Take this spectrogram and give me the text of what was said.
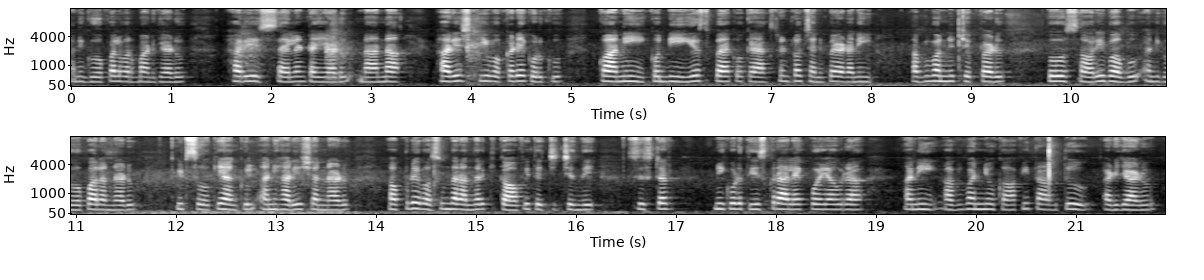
అని గోపాల్ వర్మ అడిగాడు. హరీష్ సైలెంట్ అయ్యాడు. నాన్న హరీష్కి ఒక్కడే కొడుకు. కానీ కొన్ని ఇయర్స్ బ్యాక్ ఒక యాక్సిడెంట్లో చనిపోయాడని అభిమన్యు చెప్పాడు. ఓ సారీ బాబు అని గోపాల్ అన్నాడు. ఇట్స్ ఓకే అంకుల్ అని హరీష్ అన్నాడు. అప్పుడే వసుంధర అందరికీ కాఫీ తెచ్చిచ్చింది. సిస్టర్ నీ కూడా తీసుకురాలేకపోయావురా అని అభిమన్యు కాఫీ తాగుతూ అడిగాడు.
